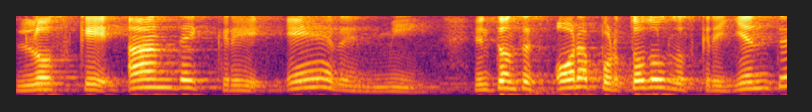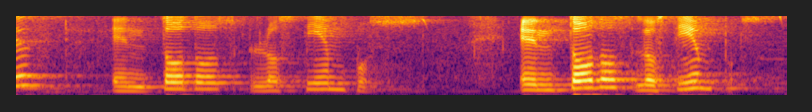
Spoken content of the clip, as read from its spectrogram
Los que han de creer en mí. Entonces, ora por todos los creyentes en todos los tiempos, en todos los tiempos.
